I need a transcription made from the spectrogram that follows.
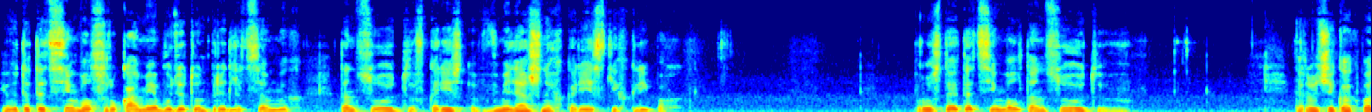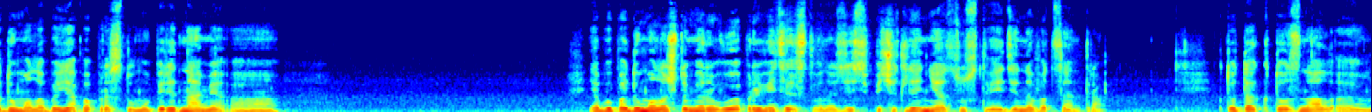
И вот этот символ с руками, и будет он пред лицем их, танцуют в, корей... в миляшных корейских клипах просто этот символ танцуют. Короче, как подумала бы я по-простому, перед нами... А, я бы подумала, что мировое правительство, но здесь впечатление отсутствия единого центра. Кто-то, кто знал э,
